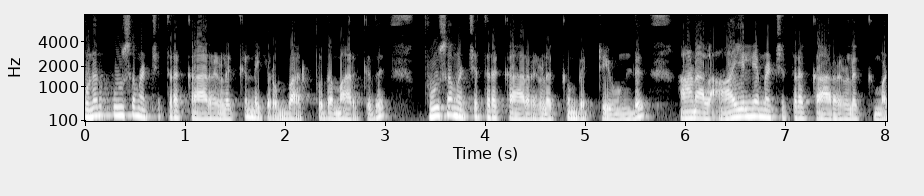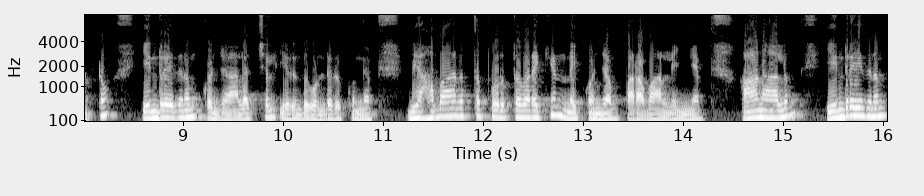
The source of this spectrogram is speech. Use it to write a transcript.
புனர்பூசம் நட்சத்திரக்காரர்களுக்கு இன்னைக்கு ரொம்ப அற்புதமாக இருக்குது. பூசம் நட்சத்திரக்காரர்களுக்கும் வெற்றி உண்டு. ஆனால் ஆயில்யம் நட்சத்திரக்காரர்களுக்கு மட்டும் இன்றைய தினம் கொஞ்சம் அலைச்சல் இருந்து கொண்டிருக்குங்க. வியாபாரத்தை பொறுத்த வரைக்கும் இன்னைக்கு கொஞ்சம் பரவாயில்லைங்க. ஆனாலும் இன்றைய தினம்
